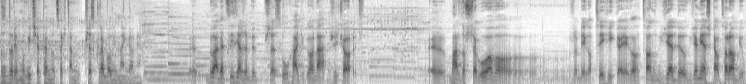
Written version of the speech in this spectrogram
bzdury mówicie, pewno coś tam przeskrobał innego, nie? Była decyzja, żeby przesłuchać go na życiorys. E, bardzo szczegółowo, żeby jego psychikę, jego co on gdzie był, gdzie mieszkał, co robił.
